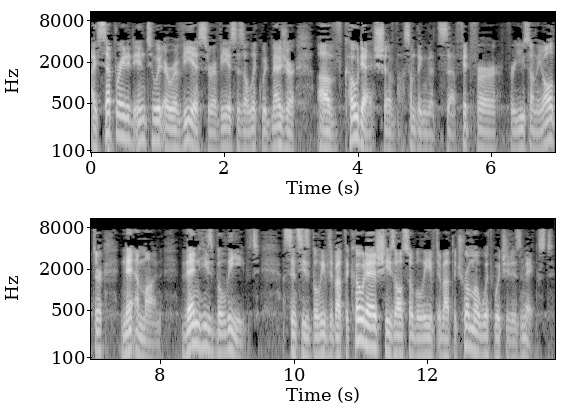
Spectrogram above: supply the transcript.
I separated into it a revius, a revius is a liquid measure of kodesh, of something that's uh, fit for, for use on the altar, ne'eman, then he's believed. Since he's believed about the kodesh, he's also believed about the truma with which it is mixed.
